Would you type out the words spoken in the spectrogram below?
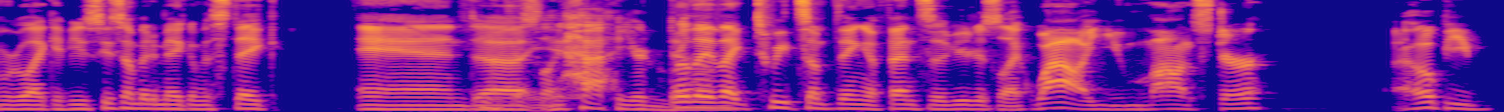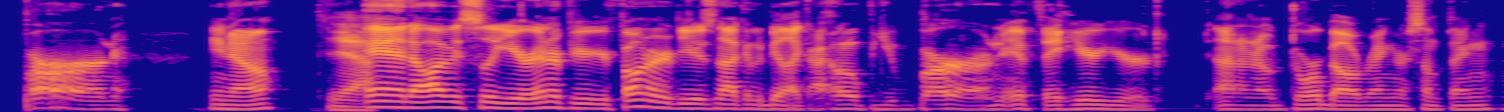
where like if you see somebody make a mistake and You're uh, like, ha, you're or they like tweet something offensive, you're just like, wow, you monster. I hope you burn. You know. yeah. And obviously, your interview, your phone interview is not going to be like, "I hope you burn" if they hear your, I don't know, doorbell ring or something,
